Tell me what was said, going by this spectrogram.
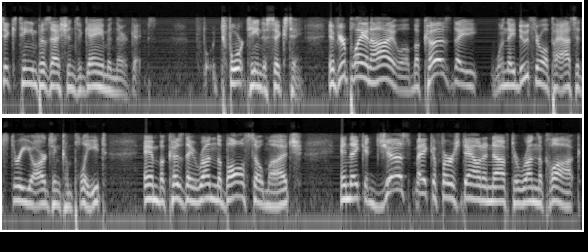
16 possessions a game in their games. 14 to 16. If you're playing Iowa, because they when they do throw a pass, it's three yards incomplete, and because they run the ball so much, and they could just make a first down enough to run the clock,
